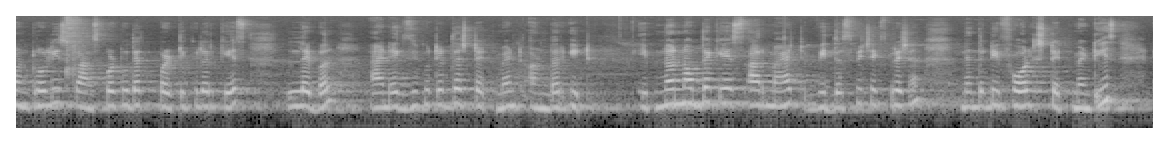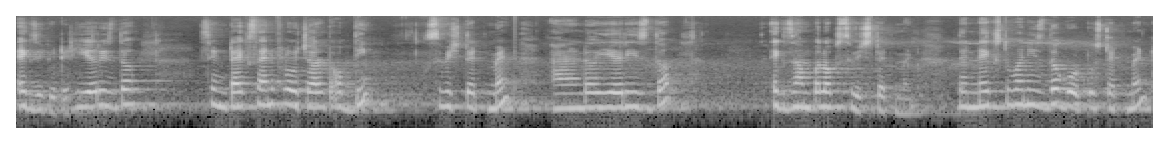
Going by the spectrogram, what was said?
control is transferred to that particular case label and executed the statement under it if none of the cases are matched with the switch expression then the default statement is executed. Here is the syntax and flowchart of the switch statement and uh, here is the example of switch statement. The next one is the go to statement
